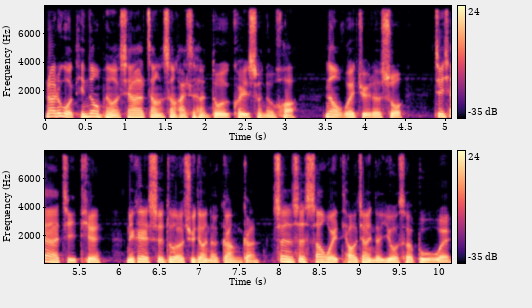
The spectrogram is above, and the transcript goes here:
那如果听众朋友现在账上还是很多亏损的话，那我会觉得说，接下来几天你可以适度的去掉你的杠杆，甚至是稍微调降你的右侧部位。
